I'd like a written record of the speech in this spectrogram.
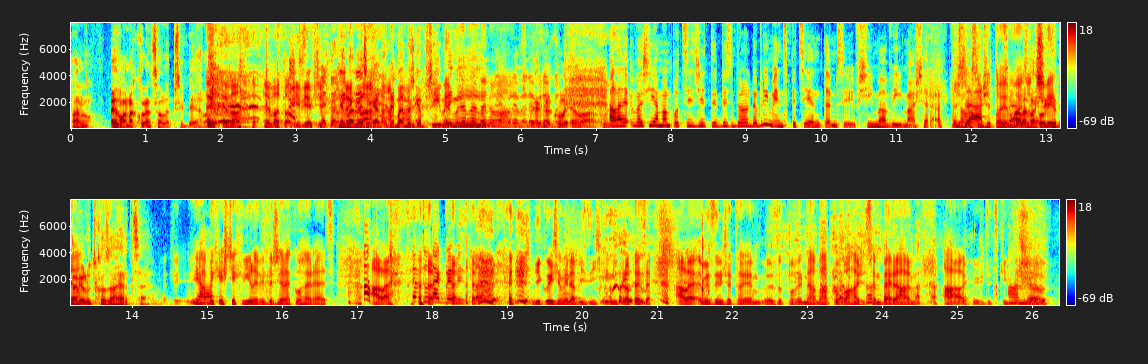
Ano, Eva nakonec ale přiběhla. Eva, Eva to i vě všechno. Nebudeme říkat, nebudeme říkat příjmení. Nebudeme jmenovat. Nebudeme, nebudeme. Jakákoliv Eva. Ale vaši, já mám pocit, že ty bys byl dobrým inspicientem, si všímavý, máš rád. Já řád, myslím, že to je pořád. moje Ale Vašek je tady Lucko za herce. Já bych ještě chvíli vydržel jako herec, ale Jsem to tak nemyslela. děkuji, že mi nabízíš jiný profese, ale myslím, že to je zodpovědná má povaha, že jsem beran a vždycky, když Ano. eh,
